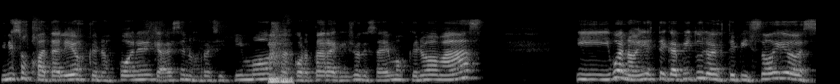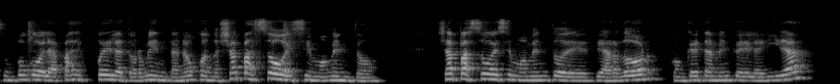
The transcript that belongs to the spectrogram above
en esos pataleos que nos ponen, que a veces nos resistimos a cortar aquello que sabemos que no va más. Y bueno, y este capítulo, este episodio es un poco la paz después de la tormenta, ¿no? Cuando ya pasó ese momento, ya pasó ese momento de, de ardor, concretamente de la herida,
